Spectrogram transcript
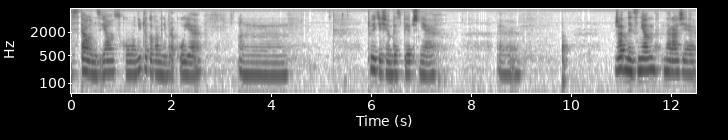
stałym związku, niczego Wam nie brakuje. Mm, Czujecie się bezpiecznie. e, Żadnych zmian na razie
